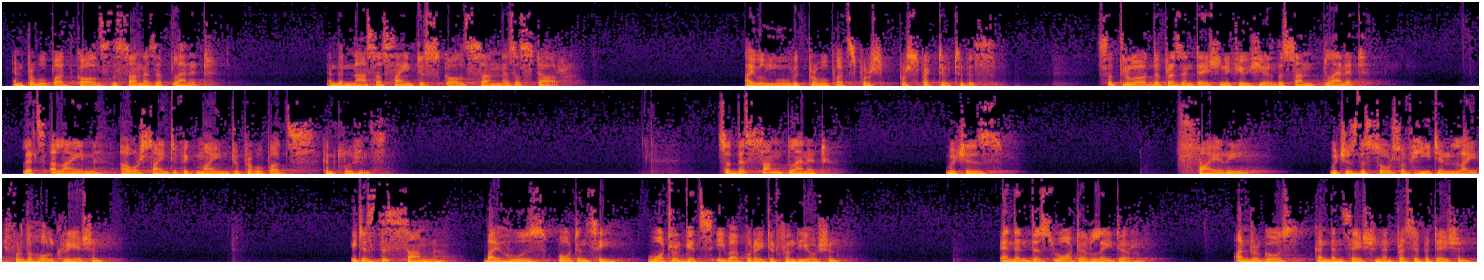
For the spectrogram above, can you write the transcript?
and Prabhupada calls the sun as a planet. And the NASA scientists call sun as a star. I will move with Prabhupada's pers- perspective to this. So throughout the presentation, if you hear the sun planet, let's align our scientific mind to Prabhupada's conclusions. So this sun planet, which is fiery, which is the source of heat and light for the whole creation, it is this sun by whose potency water gets evaporated from the ocean. And then this water later undergoes condensation and precipitation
